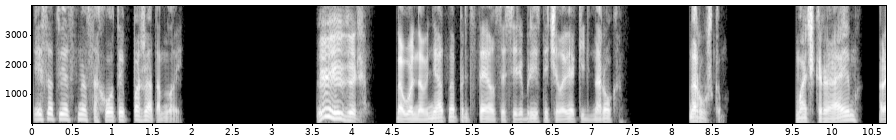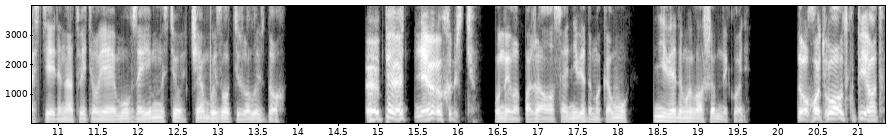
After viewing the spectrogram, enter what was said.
и, соответственно, с охотой пожата мной. «Игорь!» — довольно внятно представился серебристый человек-единорог на русском. «Матч краем?» — растерянно ответил я ему взаимностью, чем вызвал тяжелый вздох. «Опять нехресть!» — уныло пожаловался неведомо кому неведомый волшебный конь. «Ну, хоть водку пьет!»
